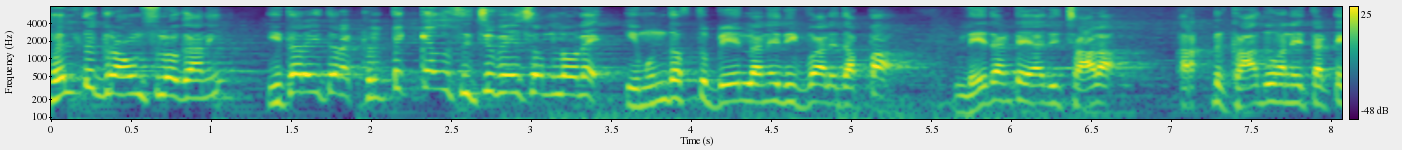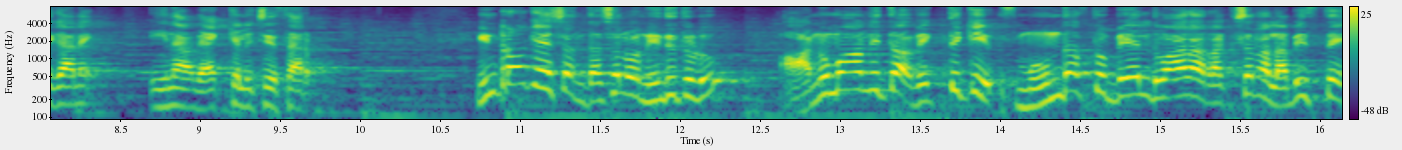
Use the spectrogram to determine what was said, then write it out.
హెల్త్ గ్రౌండ్స్లో కానీ ఇతర ఇతర క్రిటికల్ సిచ్యువేషన్లోనే ఈ ముందస్తు బెయిల్ అనేది ఇవ్వాలి తప్ప లేదంటే అది చాలా కరెక్ట్ కాదు అనేటట్టుగానే ఈయన వ్యాఖ్యలు చేశారు. ఇంట్రోగేషన్ దశలో నిందితుడు అనుమానిత వ్యక్తికి ముందస్తు బెయిల్ ద్వారా రక్షణ లభిస్తే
